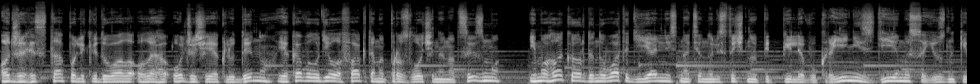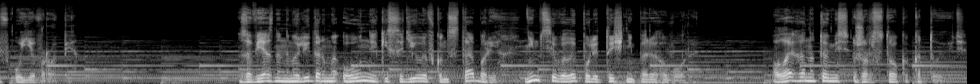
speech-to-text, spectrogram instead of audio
Отже, гестапо ліквідувало Олега Ольжича як людину, яка володіла фактами про злочини нацизму і могла координувати діяльність націоналістичного підпілля в Україні з діями союзників у Європі. З ув'язненими лідерами ОУН, які сиділи в концтаборі, німці вели політичні переговори. Олега натомість жорстоко катують.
